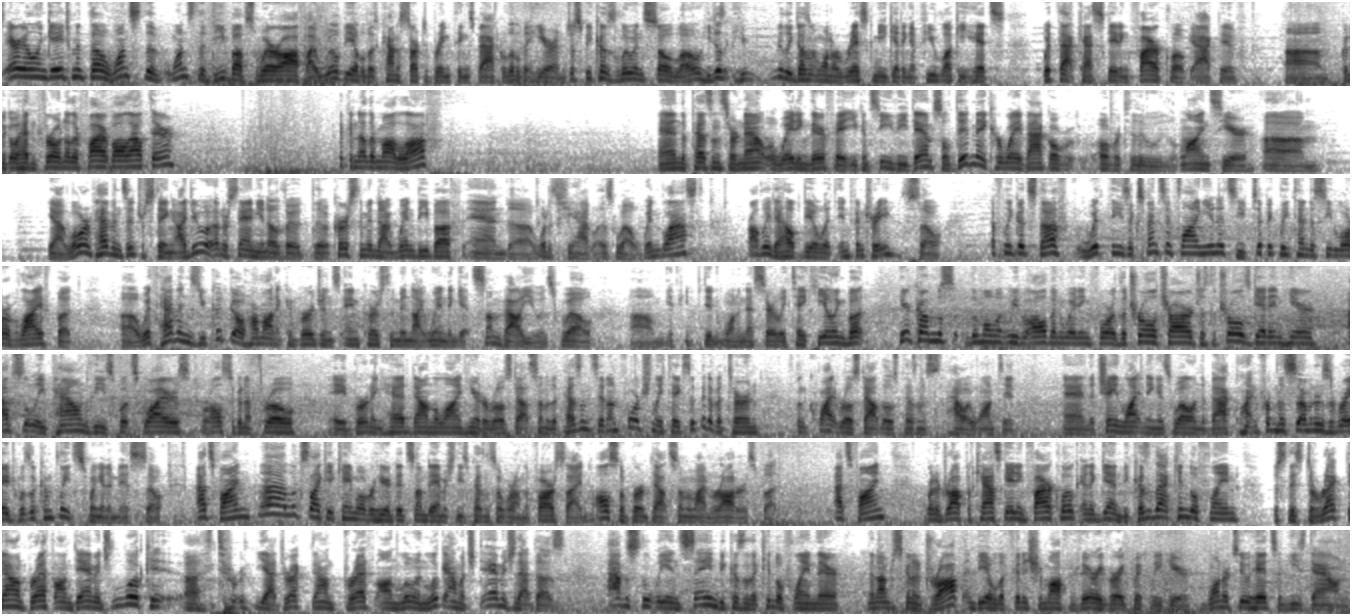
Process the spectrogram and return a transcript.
Aerial engagement, though, once the once the debuffs wear off, I will be able to kind of start to bring things back a little bit here. And just because Louen's so low, he doesn't he really doesn't want to risk me getting a few lucky hits with that Cascading Fire Cloak active. Um, gonna go ahead and throw another Fireball out there. Pick another model off. And the peasants are now awaiting their fate. You can see the damsel did make her way back over over to the lines here. Um, yeah, Lore of Heaven's interesting. I do understand, you know, the, the Curse of Midnight Wind debuff, and uh, what does she have as well? Wind Blast? Probably to help deal with infantry, so definitely good stuff. With these expensive flying units, you typically tend to see Lore of Life, but uh, with Heavens, you could go Harmonic Convergence and Curse the Midnight Wind and get some value as well. Um, if you didn't want to necessarily take healing. But here comes the moment we've all been waiting for, the Troll Charge. As the Trolls get in here, absolutely pound these Foot Squires. We're also going to throw a burning head down the line here to roast out some of the peasants. It unfortunately takes a bit of a turn. Doesn't quite roast out those peasants how I wanted. And the Chain Lightning as well in the back line from the Summoners of Rage was a complete swing and a miss, so that's fine. Uh, looks like it came over here and did some damage to these peasants over on the far side. Also burnt out some of my Marauders, but that's fine. We're going to drop a Cascading Fire Cloak, and again, because of that Kindle Flame, just this direct down breath on damage. Look at, uh, yeah, direct down breath on Louen. Look at how much damage that does absolutely insane because of the Kindle Flame there. Then I'm just going to drop and be able to finish him off very, very quickly here. One or two hits and he's down.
